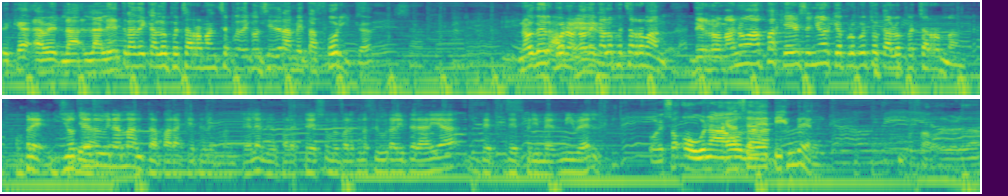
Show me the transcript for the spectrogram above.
es que, a ver, la, la letra de Carlos Pecharromán se puede considerar metafórica. No de, bueno, no de Carlos Pecharromán, de Romano Aspas, que es el señor que ha propuesto Carlos Pecharromán. Hombre, yo te Ya. doy una manta para que te desmantele. A mí me parece eso, me parece una figura literaria de, de primer nivel. O eso, o una Frase de oda. Tinder. Por favor, de verdad.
